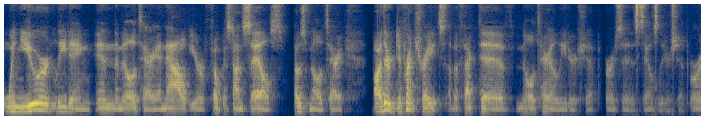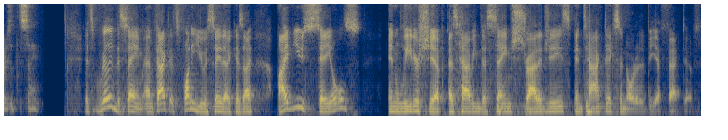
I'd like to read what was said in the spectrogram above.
when you're leading in the military, and now you're focused on sales post military, are there different traits of effective military leadership versus sales leadership, or is it the same? It's really the same. In fact, it's funny you would say that because I I view sales and leadership as having the same strategies and tactics in order to be effective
